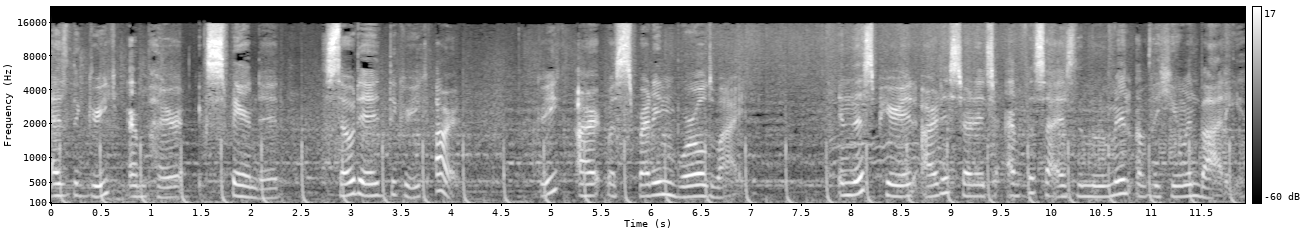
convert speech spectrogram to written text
as the Greek Empire expanded, so did the Greek art. Greek art was spreading worldwide. In this period, artists started to emphasize the movement of the human body.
